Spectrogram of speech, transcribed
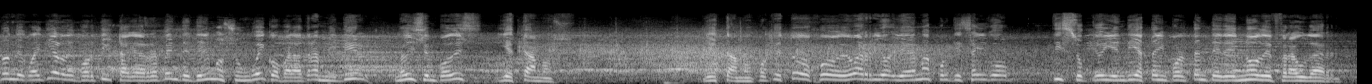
Donde cualquier deportista que de repente tenemos un hueco para transmitir, nos dicen podés y estamos. Y estamos, porque es todo juego de barrio y además porque es algo eso que hoy en día es tan importante de no defraudar.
